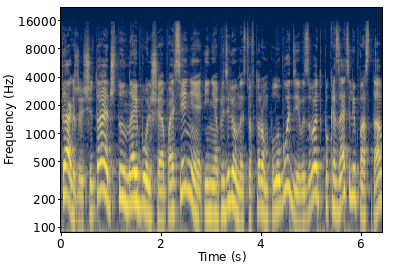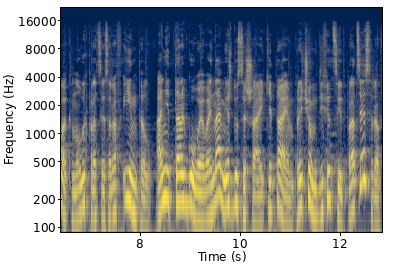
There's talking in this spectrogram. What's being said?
также считает, что наибольшие опасения и неопределенность во втором полугодии вызывают показатели поставок новых процессоров Intel, а не торговая война между США и Китаем. Причем дефицит процессоров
